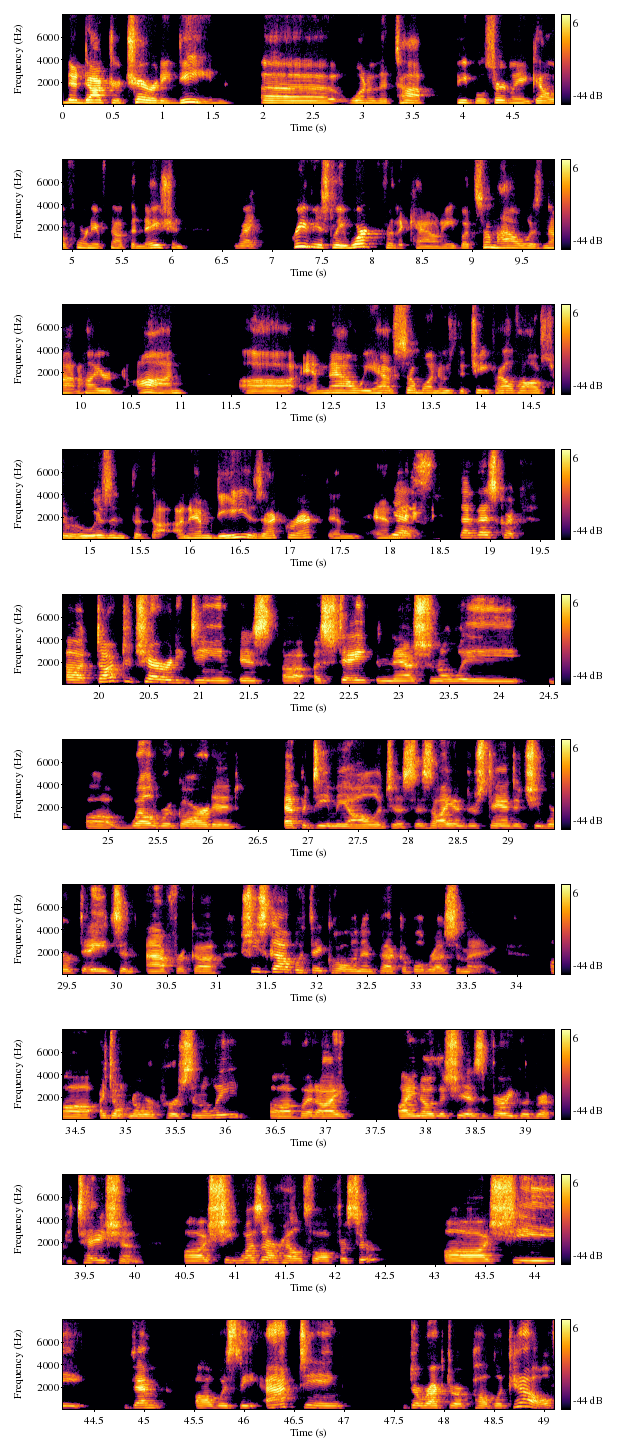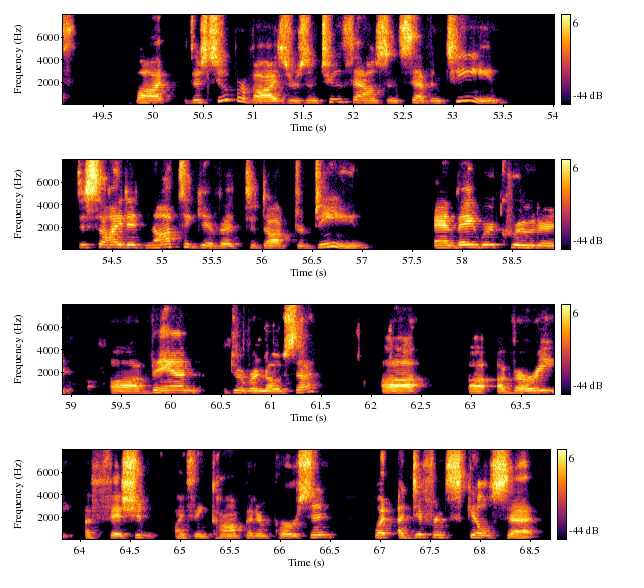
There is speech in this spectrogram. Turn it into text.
that Dr. Charity Dean, uh, one of the top people, certainly in California, if not the nation, right, previously worked for the county, but somehow was not hired on. Uh, and now we have someone who's the chief health officer who isn't the, an MD. Is that correct? And and yes, that, that's correct. Uh, Dr. Charity Dean is uh, a state and nationally uh, well-regarded epidemiologist. As I understand it, she worked AIDS in Africa. She's got what they call an impeccable resume. Uh, I don't know her personally, uh, but I, I know that she has a very good reputation. Uh, she was our health officer. Uh, she then uh, was the acting director of public health, but the supervisors in 2017 decided not to give it to Dr. Dean, and they recruited uh, Van Do-Reynoso, uh, a very efficient, I think, competent person, but a different skill set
